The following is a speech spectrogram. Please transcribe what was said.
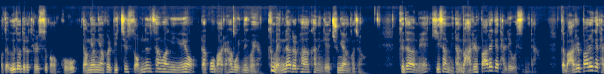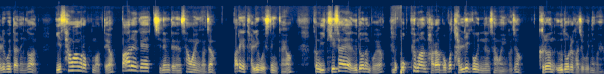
어떤 의도대로 될 수가 없고 영향력을 미칠 수 없는 상황이에요 라고 말을 하고 있는 거예요. 큰 맥락을 파악하는 게 중요한 거죠. 그 다음에 기사입니다. 말을 빠르게 달리고 있습니다. 그러니까 말을 빠르게 달리고 있다는 건 이 상황으로 보면 어때요? 빠르게 진행되는 상황인 거죠. 빠르게 달리고 있으니까요. 그럼 이 기사의 의도는 뭐예요? 목- 목표만 바라보고 달리고 있는 상황인 거죠. 그런 의도를 가지고 있는 거예요.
